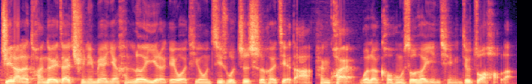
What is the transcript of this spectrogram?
，Gina 的团队在群里面也很乐意的给我提供技术支持和解答。很快，我的口红搜索引擎就做好了。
